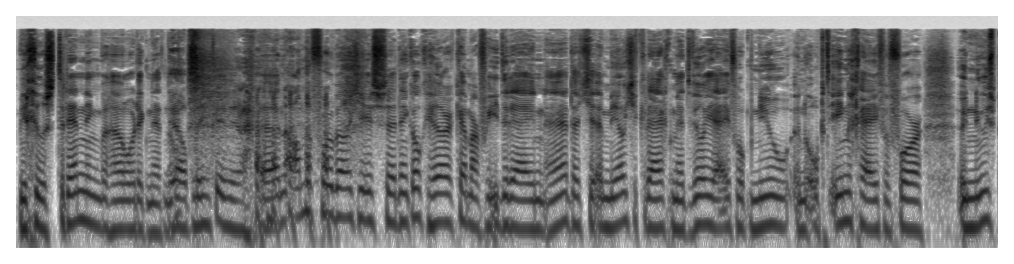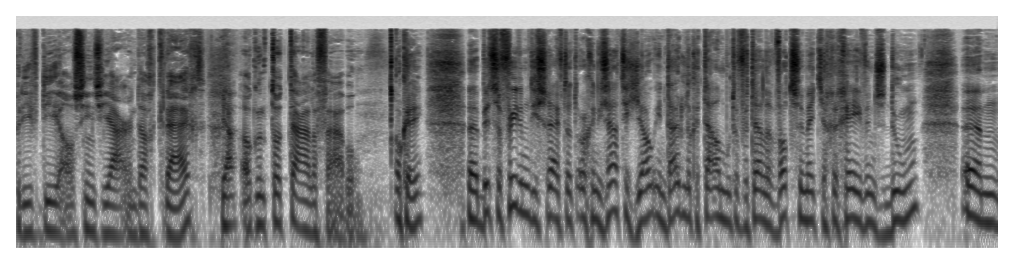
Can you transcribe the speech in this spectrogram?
Michiel's trending hoorde ik net nog. Ja, op LinkedIn, ja. Eh, een ander voorbeeldje is eh, denk ik ook heel herkenbaar voor iedereen. Hè, dat je een mailtje krijgt met wil je even opnieuw een opt-in geven voor een nieuwsbrief die je al sinds jaar en dag krijgt. Ja. Ook een totale fabel. Oké. Eh, Bits of Freedom die schrijft dat organisaties jou in duidelijke taal moeten vertellen wat ze met je gegevens doen. Ehm,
